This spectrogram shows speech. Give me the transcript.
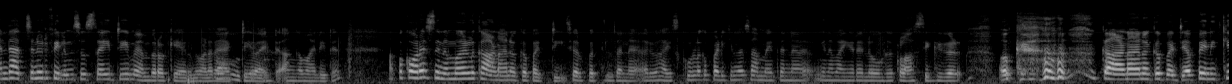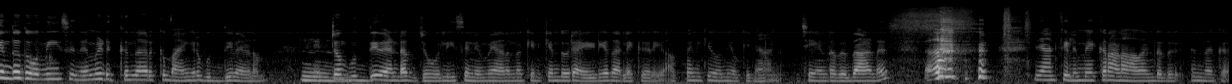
എന്റെ അച്ഛനൊരു ഫിലിം സൊസൈറ്റി മെമ്പറൊക്കെ ആയിരുന്നു വളരെ ആക്റ്റീവായിട്ട് അങ്കമാലിയിൽ. അപ്പോൾ കുറേ സിനിമകൾ കാണാനൊക്കെ പറ്റി ചെറുപ്പത്തിൽ തന്നെ. ഒരു ഹൈസ്കൂളിലൊക്കെ പഠിക്കുന്ന സമയത്ത് തന്നെ ഇങ്ങനെ ഭയങ്കര ലോക ക്ലാസിക്കുകൾ ഒക്കെ കാണാനൊക്കെ പറ്റി. അപ്പോൾ എനിക്കെന്തോ തോന്നി സിനിമ എടുക്കുന്നവർക്ക് ഭയങ്കര ബുദ്ധി വേണം. ഏറ്റവും ബുദ്ധി വേണ്ട ജോലി സിനിമയാണെന്നൊക്കെ എനിക്ക് എന്തോ ഒരു ഐഡിയ തലേ കയറി. അപ്പം എനിക്ക് തോന്നി ഓക്കെ ഞാൻ ചെയ്യേണ്ടത് ഇതാണ്. ഞാൻ ഫിലിം മേക്കറാണ് ആവേണ്ടത് എന്നൊക്കെ.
